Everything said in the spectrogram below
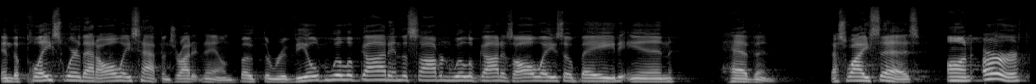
And the place where that always happens, write it down. Both the revealed will of God and the sovereign will of God is always obeyed in heaven. That's why he says, on earth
